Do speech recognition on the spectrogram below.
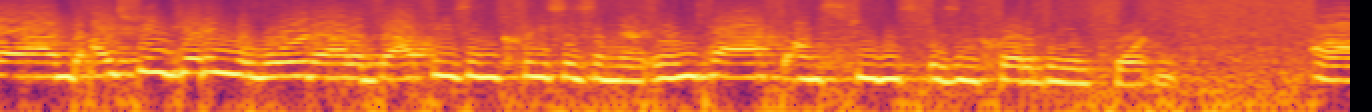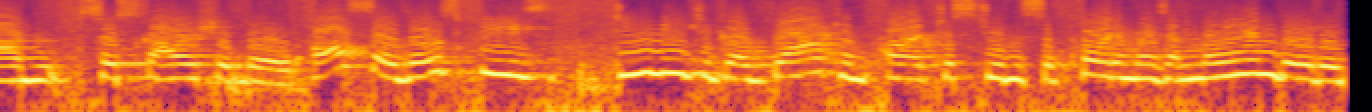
And I think getting the word out about these increases and their impact on students is incredibly important. Um, so scholarship aid. Also, those fees do need to go back in part to student support, and there's a mandated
